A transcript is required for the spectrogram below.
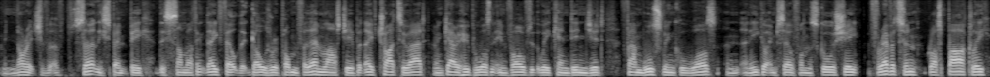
I mean, Norwich have, have certainly spent big this summer. I think they felt that goals were a problem for them last year, but they've tried to add. I mean, Gary Hooper wasn't involved at the weekend injured. Van Wolfswinkel was, and, and he got himself on the score sheet. For Everton, Ross Barkley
